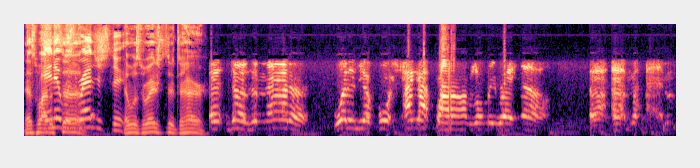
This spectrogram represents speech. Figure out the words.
That's why. And the it was registered. It was registered to her. It doesn't matter. What is your force? I got firearms on me right now. Uh, uh, m-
